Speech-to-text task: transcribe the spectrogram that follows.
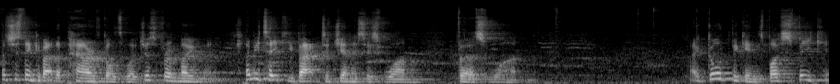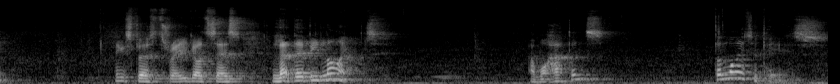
Let's just think about the power of God's word just for a moment. Let me take you back to Genesis 1, verse 1. Uh, God begins by speaking. I think it's verse 3. God says, Let there be light. And what happens? The light appears.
